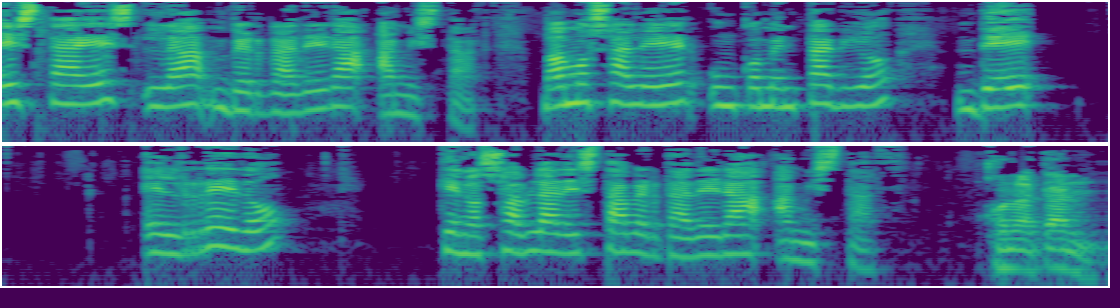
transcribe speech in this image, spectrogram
Esta es la verdadera amistad. Vamos a leer un comentario de El Redo que nos habla de esta verdadera amistad. Jonatán,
